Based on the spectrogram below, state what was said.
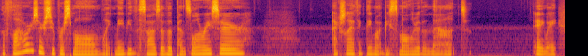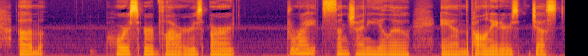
The flowers are super small, like maybe the size of a pencil eraser. Actually, I think they might be smaller than that. Anyway, um, horse herb flowers are bright, sunshiny yellow, and the pollinators just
